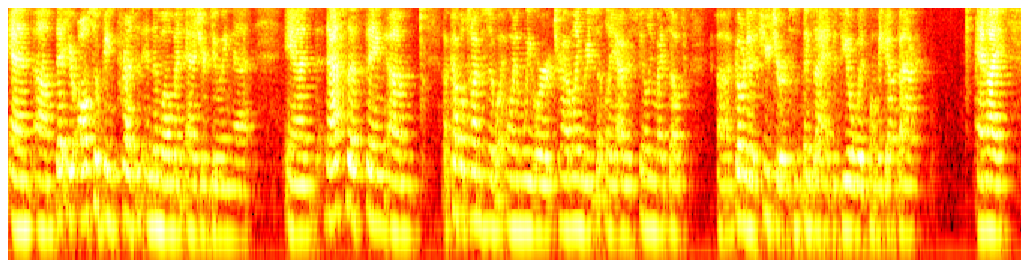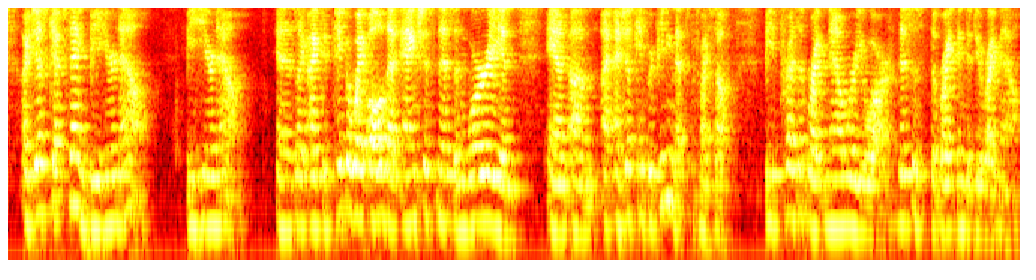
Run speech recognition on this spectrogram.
and um, that you're also being present in the moment as you're doing that. And that's the thing. Um, a couple times when when we were traveling recently, I was feeling myself uh, going to the future of some things I had to deal with when we got back, and I I just kept saying, "Be here now, be here now." And it's like I could take away all of that anxiousness and worry, and and um, I, I just kept repeating that to myself be present right now where you are. This is the right thing to do right now.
